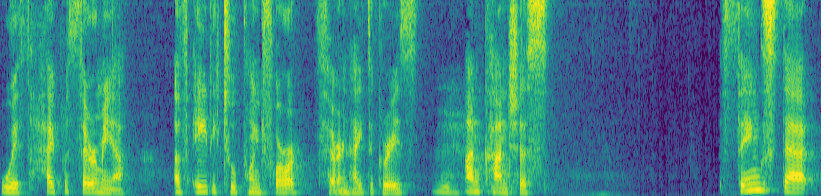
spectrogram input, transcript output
with hypothermia of 82.4 Fahrenheit degrees, mm. unconscious. Things that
